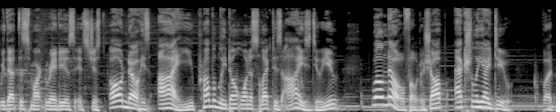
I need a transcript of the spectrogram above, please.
without the smart radius, it's just, oh no, his eye. You probably don't want to select his eyes, do you? Well, no, Photoshop. Actually, I do. But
